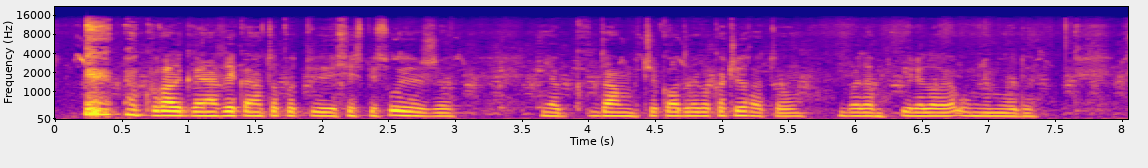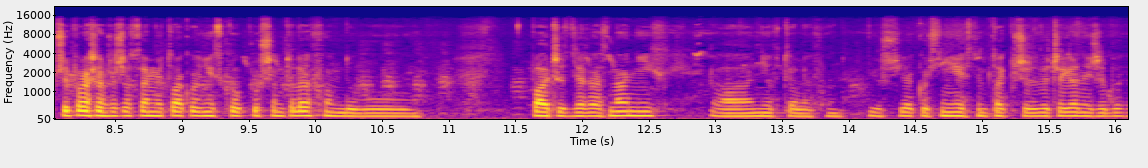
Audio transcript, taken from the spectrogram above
akurat genetyka na to się spisuje, że jak dam czekoladowego kaczyra, to będą i lilowe u mnie młode. Przepraszam, że czasami tak nisko opuszczam telefon, bo patrzę teraz na nich, a nie w telefon. Już jakoś nie jestem tak przyzwyczajony, żeby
